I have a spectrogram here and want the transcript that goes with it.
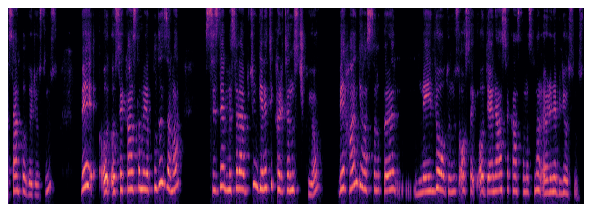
sample veriyorsunuz ve o, o sekanslama yapıldığı zaman sizde mesela bütün genetik haritanız çıkıyor ve hangi hastalıklara meyilli olduğunuzu o, o DNA sekanslamasından öğrenebiliyorsunuz.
